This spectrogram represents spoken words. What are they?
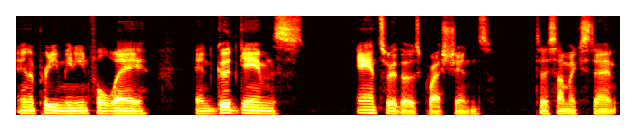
in a pretty meaningful way and good games answer those questions to some extent.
